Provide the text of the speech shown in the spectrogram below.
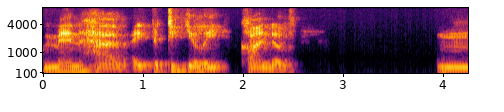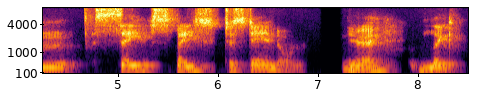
men have a particularly kind of mm, safe space to stand on yeah mm-hmm. like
